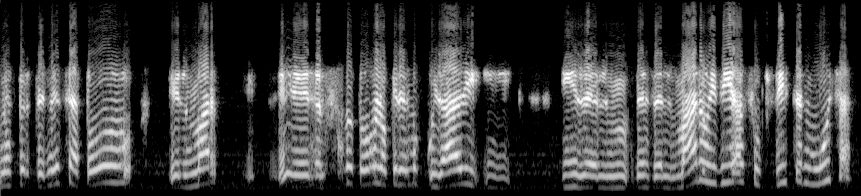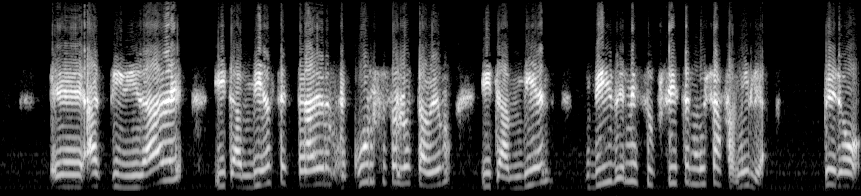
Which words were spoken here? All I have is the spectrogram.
nos pertenece a todo, el mar, eh, en el fondo todos lo queremos cuidar y, y, del, desde el mar hoy día subsisten muchas eh, actividades y también se extraen recursos, eso lo sabemos, y también viven y subsisten muchas familias. Pero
